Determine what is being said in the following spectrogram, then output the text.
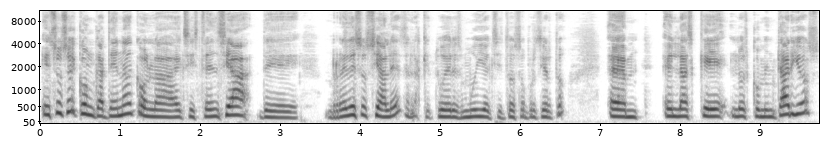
Eso se concatena con la existencia de redes sociales, en las que tú eres muy exitoso, por cierto, em, en las que los comentarios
